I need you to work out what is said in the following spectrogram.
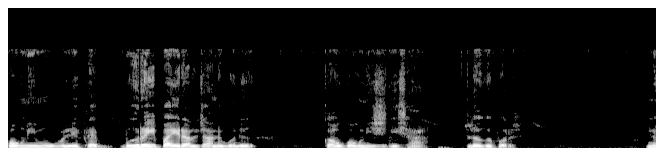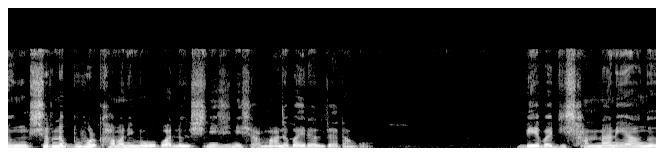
गावनि मबाइलनिफ्राय बोरै भाइराल जानो मोनो गाव गावनि जिनिसा, लोगोफोर। नोंसोरनो भुल खामानि मावोबा नोंसिनि जिनिसा मानो भाइराल जानांगौ? बेबायदि साननानै आङो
